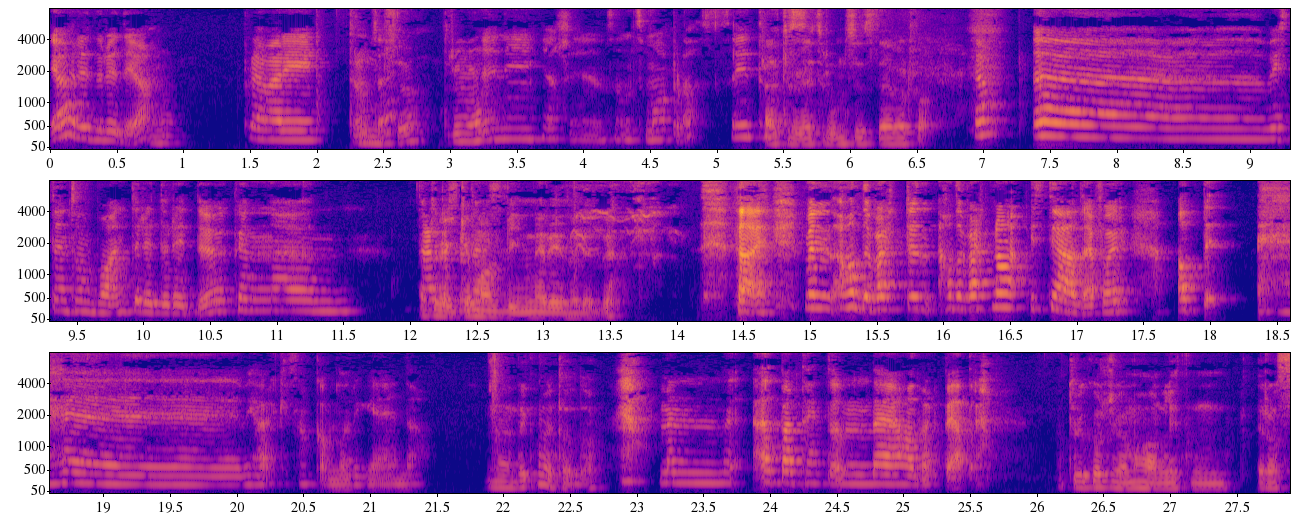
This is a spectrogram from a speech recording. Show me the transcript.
Ja, Riddu Riddu, ja. Ja. Pleier å være i Tromsø. Tror jeg. Eller kanskje en sånn småplass i Jeg tror det er Troms et sted, i hvert fall. Ja. Uh, hvis den som vant Riddu Riddu, kunne uh, Jeg tror ikke man vinner Riddu Riddu. Nei, men hadde vært, hadde vært noe i stedet for at uh, Vi har ikke snakka om Norge ennå. Nei, det kan vi ta da. Men jeg bare tenkte om det hadde vært bedre. Jeg tror kanskje vi må ha en liten ras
